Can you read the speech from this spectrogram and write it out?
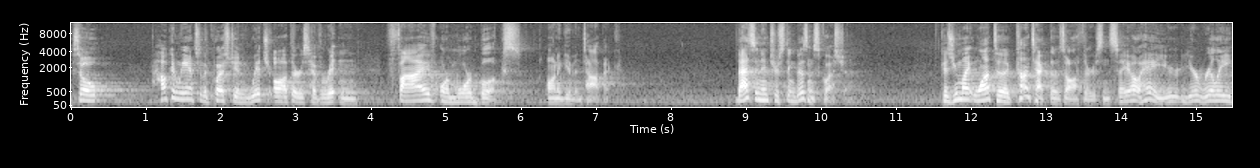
So how can we answer the question, which authors have written five or more books on a given topic? That's an interesting business question. Because you might want to contact those authors and say, oh, hey, you're, you're really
